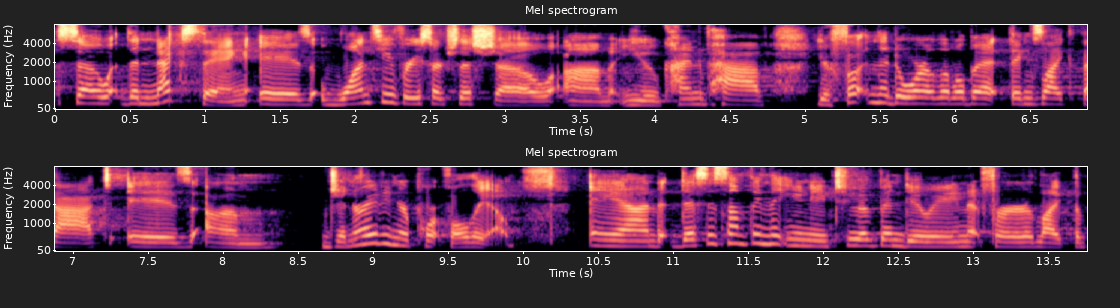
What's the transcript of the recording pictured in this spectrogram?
so the next thing is once you've researched this show, um, you kind of have your foot in the door a little bit, things like that, is um, generating your portfolio. And this is something that you need to have been doing for like the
